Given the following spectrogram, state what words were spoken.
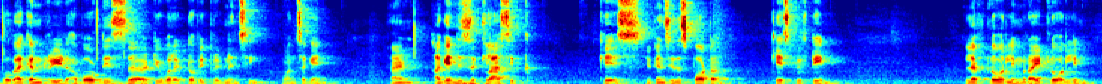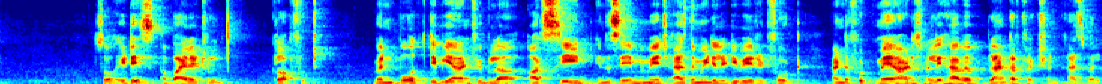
Go back and read about this uh, tubal ectopic pregnancy once again. And again this is a classic case. You can see the spotter case 15 left lower limb right lower limb. So it is a bilateral clubfoot when both tibia and fibula are seen in the same image as the medially deviated foot and the foot may additionally have a plantar flexion as well.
